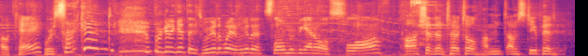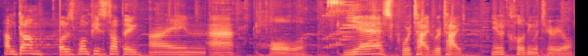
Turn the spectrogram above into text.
Okay, we're second. We're gonna get this. We're gonna win. We're gonna slow moving animal. Sloth. Oh, I should have done turtle. I'm I'm stupid. I'm dumb. What is one piece of topping? Pineapple. Yes, we're tied. We're tied. Name a clothing material.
